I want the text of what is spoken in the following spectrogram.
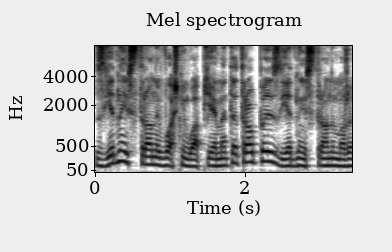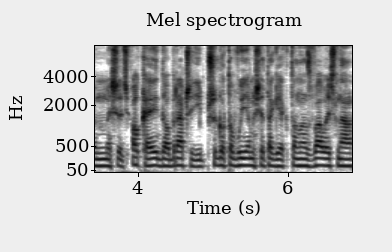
Z jednej strony właśnie łapiemy te tropy, z jednej strony możemy myśleć, okej, dobra, czyli przygotowujemy się, tak jak to nazwałeś, na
